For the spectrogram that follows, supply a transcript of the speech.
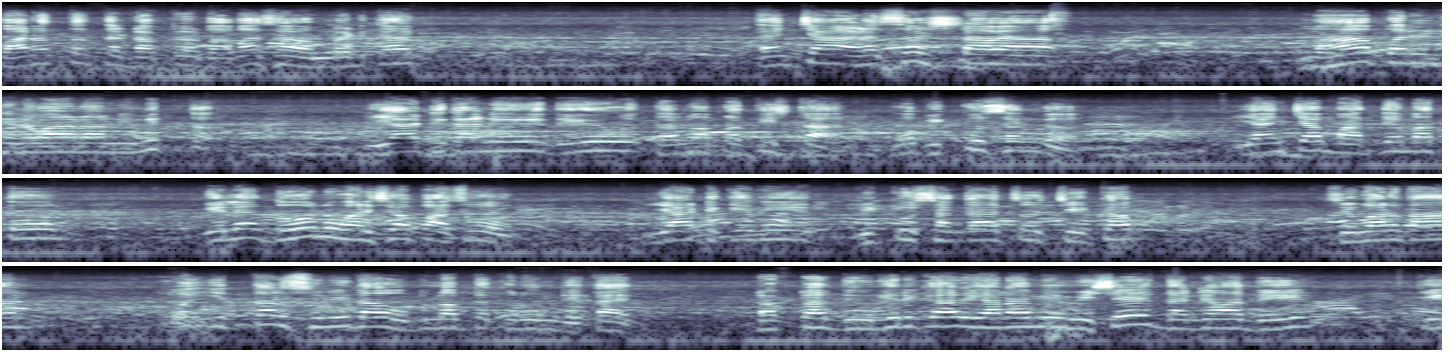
भारतरत्न डॉक्टर बाबासाहेब आंबेडकर त्यांच्या अडसष्टाव्या महापरिनिर्वाणानिमित्त या ठिकाणी देव धर्म प्रतिष्ठा व भिक्खू संघ यांच्या माध्यमातून गेल्या दोन वर्षापासून या ठिकाणी भिक्खू संघाचं चेकअप शिवरदान व इतर सुविधा उपलब्ध करून देत आहेत. डॉक्टर देवगिरीकर यांना मी विशेष धन्यवाद देईन की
